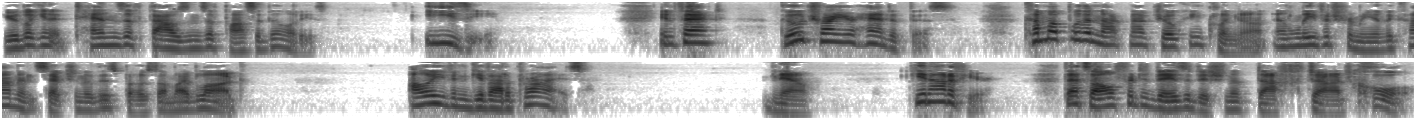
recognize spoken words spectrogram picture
You're looking at tens of thousands of possibilities. Easy. In fact, go try your hand at this. Come up with a knock knock joke in Klingon and leave it for me in the comments section of this post on my blog. I'll even give out a prize. Now, get out of here. That's all for today's edition of DaHjaj.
